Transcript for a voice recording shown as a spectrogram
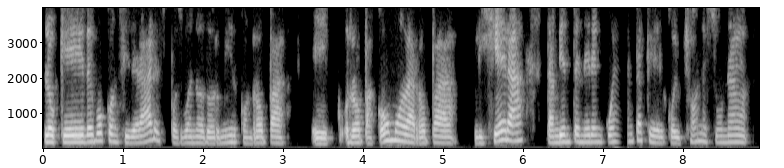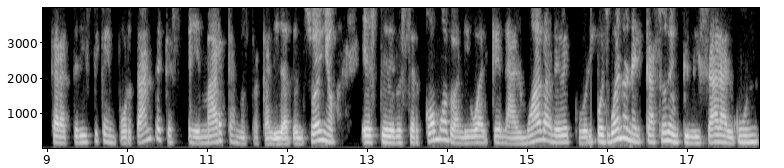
Lo que debo considerar es, pues bueno, dormir con ropa, eh, ropa cómoda, ropa ligera, también tener en cuenta que el colchón es una característica importante que eh, marca nuestra calidad del sueño. Este debe ser cómodo, al igual que la almohada debe cubrir. Pues bueno, en el caso de utilizar algún,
